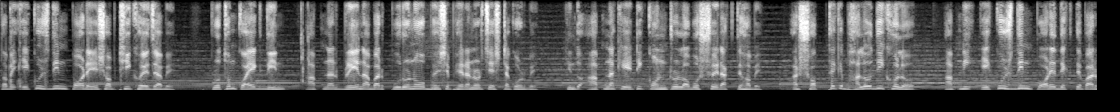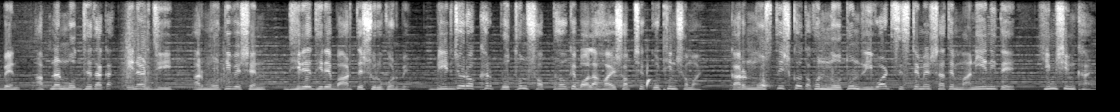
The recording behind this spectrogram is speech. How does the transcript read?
তবে একুশ দিন পরে সব ঠিক হয়ে যাবে। প্রথম কয়েকদিন আপনার ব্রেন আবার পুরনো অভ্যেসে ফেরানোর চেষ্টা করবে। কিন্তু আপনাকে এটি কন্ট্রোল অবশ্যই রাখতে হবে। আর সবথেকে ভালো দিক হলো, আপনি একুশ দিন পরে দেখতে পারবেন আপনার মধ্যে থাকা এনার্জি আর মোটিভেশন ধীরে ধীরে বাড়তে শুরু করবে। বীর্য রক্ষার প্রথম সপ্তাহকে বলা হয় সবচেয়ে কঠিন সময়। কারণ মস্তিষ্ক তখন নতুন রিওয়ার্ড সিস্টেমের সাথে মানিয়ে নিতে হিমশিম খায়।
